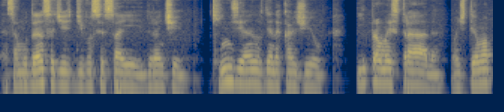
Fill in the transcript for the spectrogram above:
essa mudança de, de você sair durante 15 anos dentro da Cargill, ir para uma estrada onde tem uma,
